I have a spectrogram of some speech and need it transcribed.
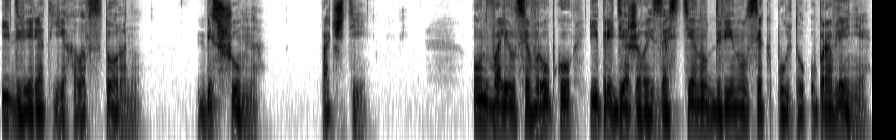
и дверь отъехала в сторону. Бесшумно. Почти. Он валился в рубку и, придерживаясь за стену, двинулся к пульту управления.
